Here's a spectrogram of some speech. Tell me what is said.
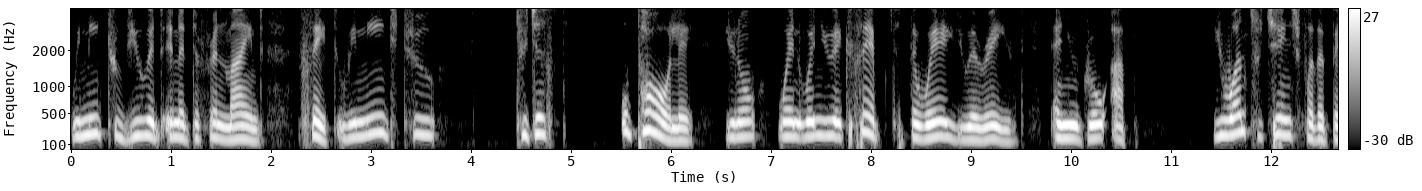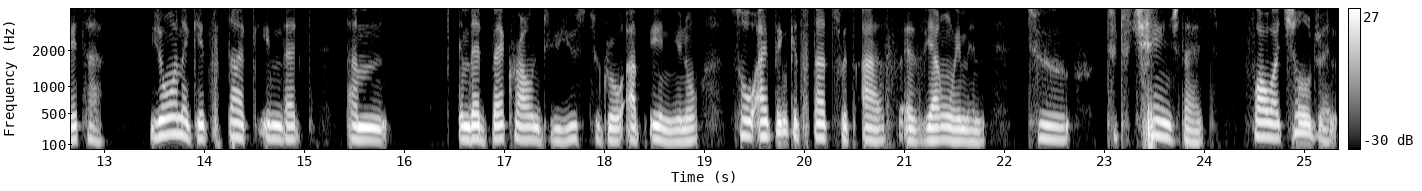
We need to view it in a different mind. Set we need to to just upole you know when when you accept the way you were raised and you grow up. You want to change for the better. You don't want to get stuck in that um in that background you used to grow up in you know? So i think it starts with us as young women to to, to change that for our children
